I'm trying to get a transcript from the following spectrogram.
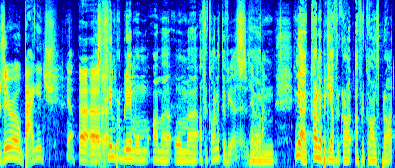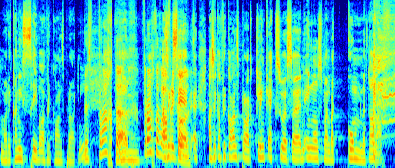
zero baggage Ja, Uh, uh, dat is geen probleem om, om, uh, om uh, Afrikaner te wees. go. Um, en ja, ik kan een beetje Afrika Afrikaans praten, maar ik kan niet zeven Afrikaans praten. Nie. Dis pragtig. Um, pragtig As ek, Afrikaans. sê, eh, as ek Afrikaans praat, klink ek soos uh, 'n Engelsman wat kom Natal af.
